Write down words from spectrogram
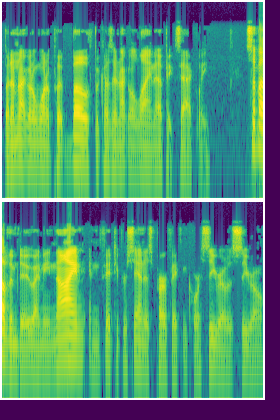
but I'm not going to want to put both because they're not going to line up exactly. Some of them do. I mean, 9 and 50% is perfect, and of course 0 is 0%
